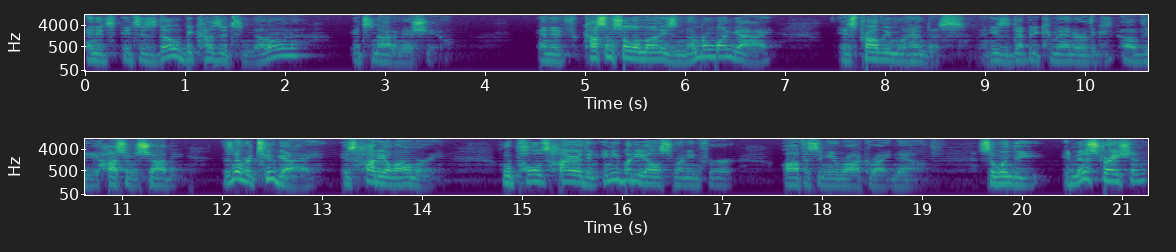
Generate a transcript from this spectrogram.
and it's it's as though because it's known, it's not an issue. And if Qasem Soleimani's number one guy is probably Muhandis, and he's the deputy commander of the of the Hashd al-Shabi, his number two guy is Hadi al-Amiri, who polls higher than anybody else running for office in Iraq right now. So when the administration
